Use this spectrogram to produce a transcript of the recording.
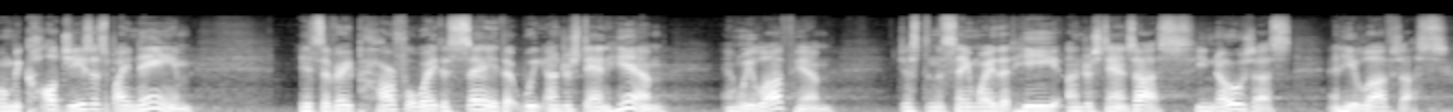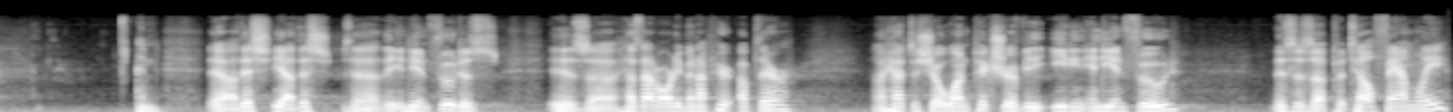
when we call Jesus by name, it's a very powerful way to say that we understand him and we love him just in the same way that he understands us. He knows us and he loves us. And uh, this, yeah, this, uh, the Indian food is, is uh, has that already been up here, up there? I had to show one picture of eating Indian food. This is a Patel family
